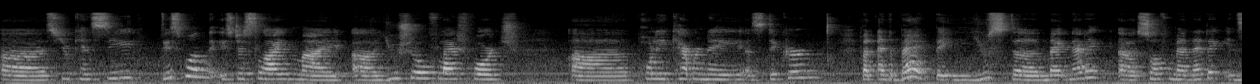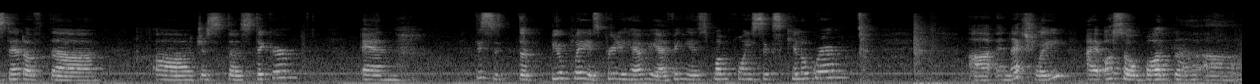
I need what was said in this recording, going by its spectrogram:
Uh, as you can see this one is just like my uh, usual FlashForge uh, polycarbonate uh, sticker. But at the back they use the magnetic uh, soft magnetic instead of the uh, just the sticker. And this is the build plate is pretty heavy. I think it's 1.6 kilogram and actually I also bought the uh,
